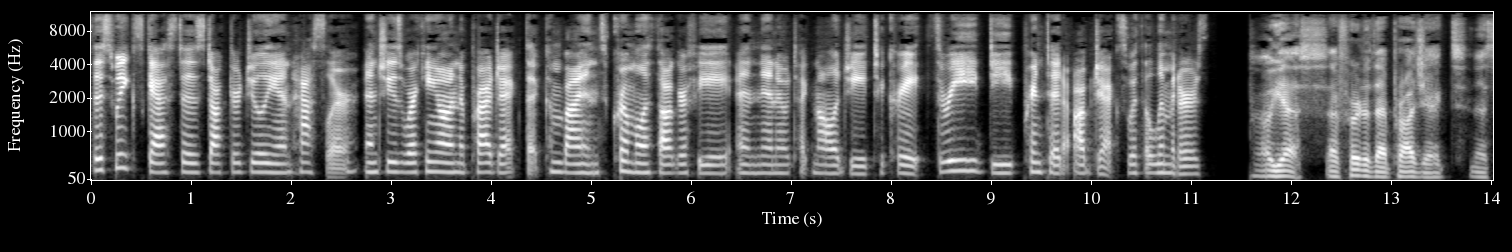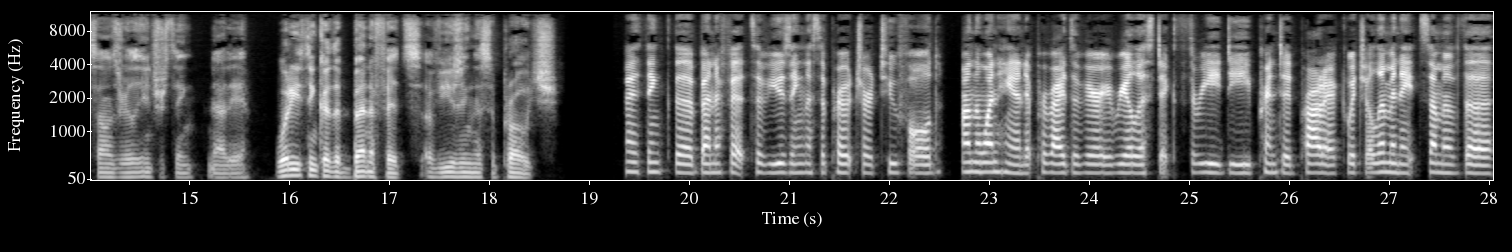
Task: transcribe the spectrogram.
This week's guest is Dr. Julianne Hassler, and she's working on a project that combines chromolithography and nanotechnology to create 3D printed objects with emitters. Oh, yes. I've heard of that project. That sounds really interesting, Nadia. What do you think are the benefits of using this approach? I think the benefits of using this approach are twofold. On the one hand, it provides a very realistic 3D printed product, which eliminates some of the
